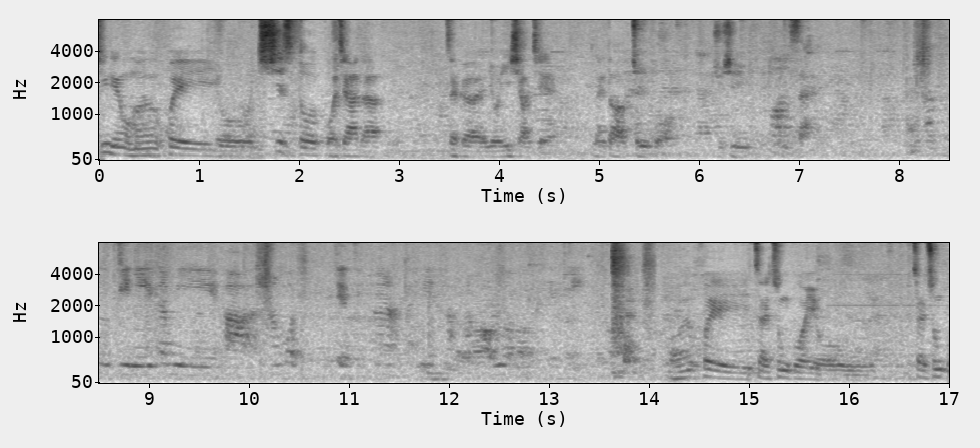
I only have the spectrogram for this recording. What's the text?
今年我们会有七十多个国家的这个友谊小姐来到中国举行比赛。 ก็คือปีนี้จะมีอ่าทั้งหมด 75 ประเทศค่ะแล้วเขารวมประเทศจีน 我们会在中国有，在中国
